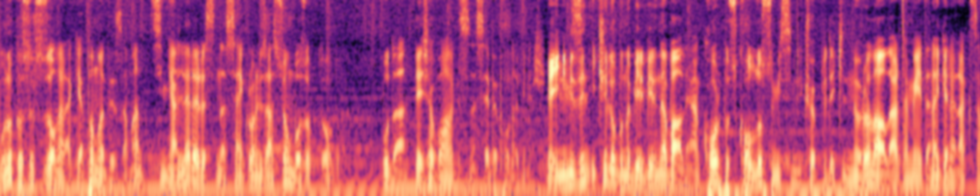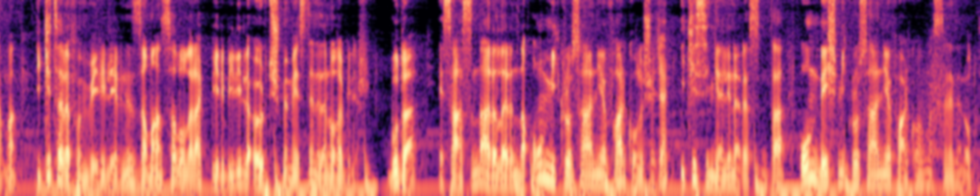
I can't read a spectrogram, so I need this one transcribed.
bunu kusursuz olarak yapamadığı zaman sinyaller arasında senkronizasyon bozukluğu olur. Bu da dejavu algısına sebep olabilir. Beynimizin iki lobunu birbirine bağlayan corpus callosum isimli köprüdeki nöral ağlarda meydana gelen aksama, iki tarafın verilerinin zamansal olarak birbiriyle örtüşmemesine neden olabilir. Bu da esasında aralarında 10 mikrosaniye fark oluşacak iki sinyalin arasında 15 mikrosaniye fark olması neden olur.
